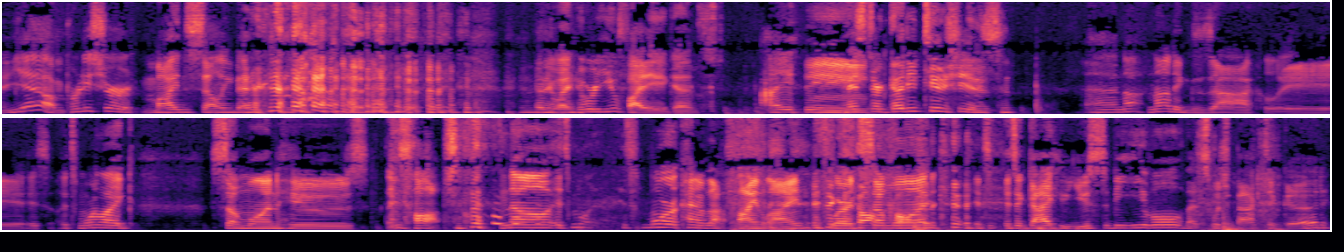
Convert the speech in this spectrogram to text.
yeah, I'm pretty sure mine's selling better. anyway, who are you fighting against? I think Mr. Goody Two Shoes. Uh, not not exactly. It's it's more like someone who's The cops. no. It's more it's more kind of that fine line It's where it's someone. It's it's a guy who used to be evil that switched back to good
